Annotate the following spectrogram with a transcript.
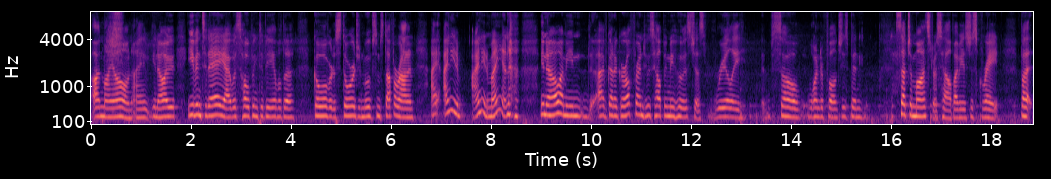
on my own. I, you know, I, even today I was hoping to be able to go over to storage and move some stuff around, and I, I need a, I need a man. you know, I mean, I've got a girlfriend who's helping me who is just really so wonderful, and she's been such a monstrous help. I mean, it's just great. But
